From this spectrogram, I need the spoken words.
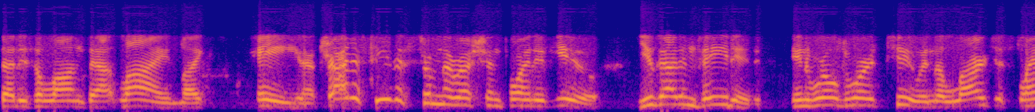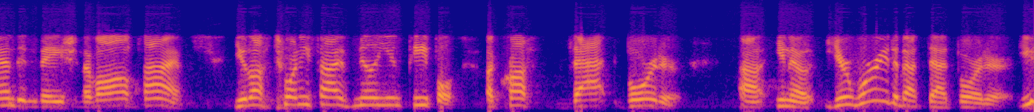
that is along that line, like, hey, you know, try to see this from the Russian point of view. You got invaded in World War II in the largest land invasion of all time. You lost 25 million people across that border. Uh, you know, you're worried about that border. You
